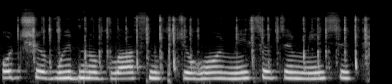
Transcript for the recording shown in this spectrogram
Очевидно, власник цього місяця місяць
